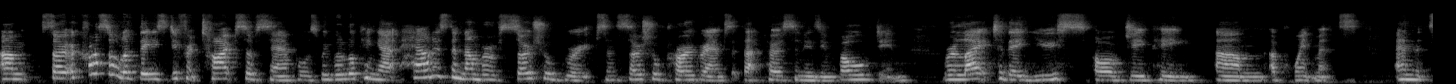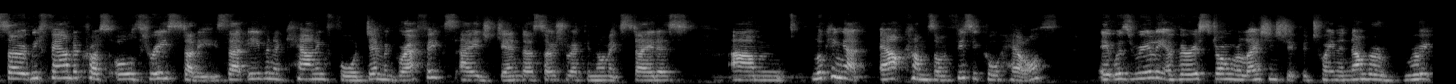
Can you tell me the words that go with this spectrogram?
Um, so across all of these different types of samples, we were looking at how does the number of social groups and social programs that that person is involved in relate to their use of GP um, appointments. And so we found across all three studies that even accounting for demographics, age, gender, socioeconomic status, um, looking at outcomes on physical health, it was really a very strong relationship between the number of group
